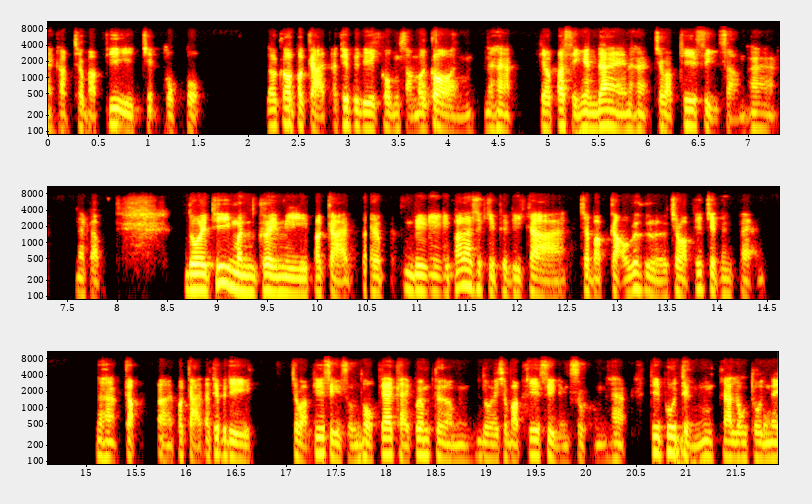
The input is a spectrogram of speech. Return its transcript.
นะครับ ฉบับที่ 766 แล้วก็ประกาศอธิบดีกรมสรรพากรนะฮะเกี่ยวกับภาษีเงินได้นะฮะฉบับที่ 435 นะครับ โดยที่มันเคยมีประกาศมีพระราชกฤษฎีกา ฉบับเก่าก็คือฉบับที่ 718 นะฮะกับประกาศอธิบดีฉบับที่ 406 แก้ไขเพิ่มเติม โดยฉบับที่ 410 นะฮะ ที่พูดถึงการลงทุนใน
